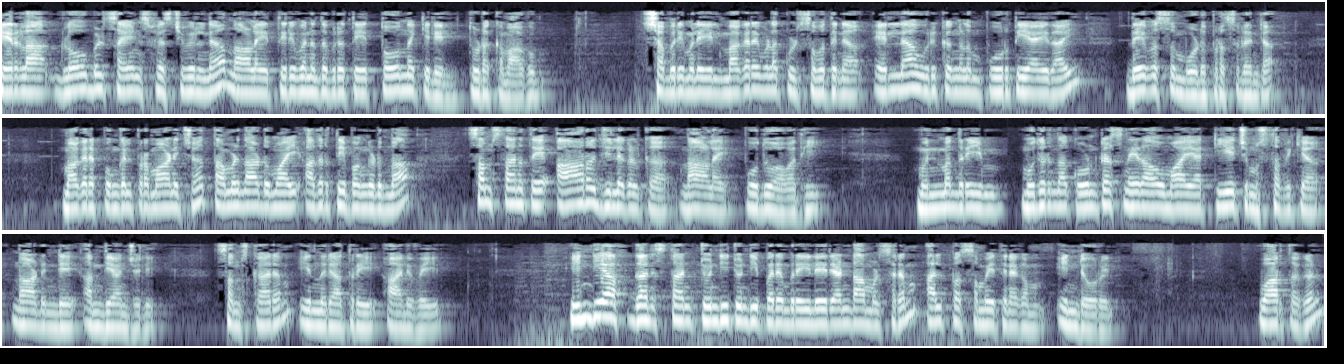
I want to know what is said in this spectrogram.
കേരള ഗ്ലോബൽ സയൻസ് ഫെസ്റ്റിവലിന് നാളെ തിരുവനന്തപുരത്തെ തോന്നയ്ക്കലിൽ തുടക്കമാകും. ശബരിമലയിൽ മകരവിളക്കുത്സവത്തിന് എല്ലാ ഒരുക്കങ്ങളും പൂർത്തിയായതായി ദേവസ്വം ബോർഡ് പ്രസിഡന്റ്. മകരപ്പൊങ്കൽ പ്രമാണിച്ച് തമിഴ്നാടുമായി അതിർത്തി പങ്കിടുന്ന സംസ്ഥാനത്തെ ആറ് ജില്ലകൾക്ക് നാളെ പൊതു അവധി മുൻമന്ത്രിയും മുതിർന്ന കോൺഗ്രസ് നേതാവുമായ ടി എച്ച് മുസ്തഫയ്ക്ക് നാടിന്റെ അന്ത്യാഞ്ജലി. സംസ്കാരം ഇന്ന് രാത്രി ആലുവയിൽ. ഇന്ത്യ അഫ്ഗാനിസ്ഥാൻ ട്വന്റി ട്വന്റി പരമ്പരയിലെ രണ്ടാം മത്സരം അല്പസമയത്തിനകം ഇൻഡോറിൽ. വാർത്തകൾ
